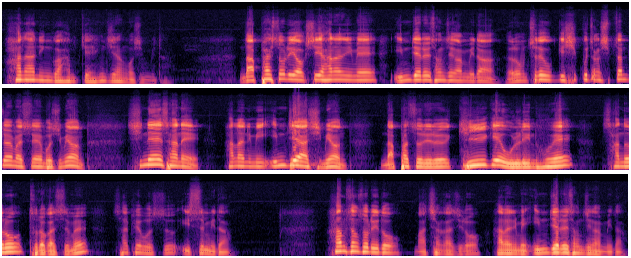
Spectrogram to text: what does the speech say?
하나님과 함께 행진한 것입니다. 나팔 소리 역시 하나님의 임재를 상징합니다. 여러분 출애굽기 19장 13절 말씀해 보시면 신의 산에 하나님이 임재하시면 나팔 소리를 길게 울린 후에 산으로 들어갔음을 살펴볼 수 있습니다. 함성 소리도 마찬가지로 하나님의 임재를 상징합니다.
